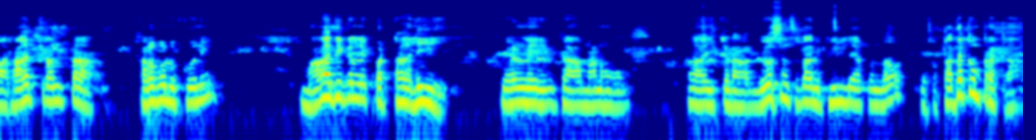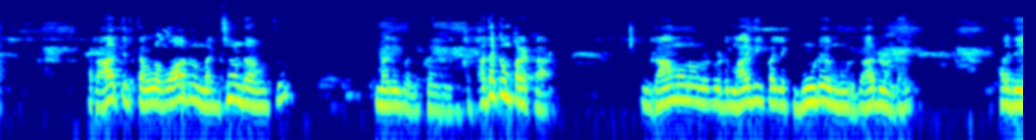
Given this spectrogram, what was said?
ఆ రాత్రి అంతా కలబలుకొని మాదిగల్ని పట్టాలి. వీళ్ళని ఇంకా మనం ఇక్కడ నివసించడానికి వీలు లేకుండా ఒక పథకం ప్రకారం రాత్రి తెల్లవారులు మద్యం తాగుతూ మరి ఒక పథకం ప్రకారం గ్రామంలో ఉన్నటువంటి మాదిపల్లికి మూడే మూడు దారులు ఉంటాయి అది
